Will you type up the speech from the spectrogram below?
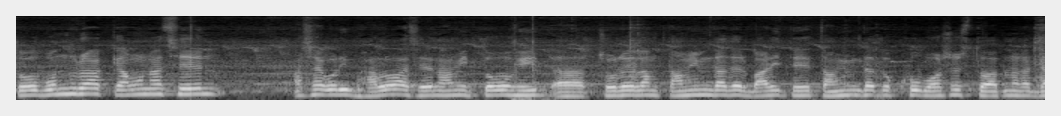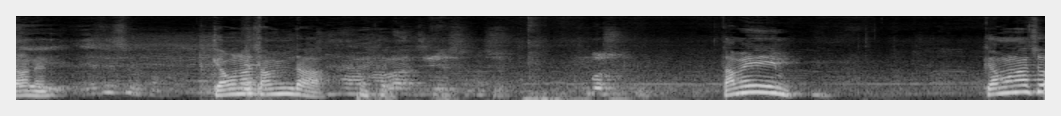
তো বন্ধুরা, কেমন আছেন? আশা করি ভালো আছেন। আমি তৌহিদ চলে এলাম তামিম দাদের বাড়িতে। তামিম দা তো খুব অসুস্থ, আপনারা জানেন। কেমন আছে তামিম দা? তামিম, কেমন আছো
